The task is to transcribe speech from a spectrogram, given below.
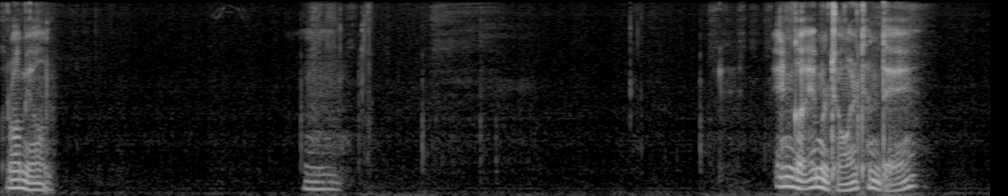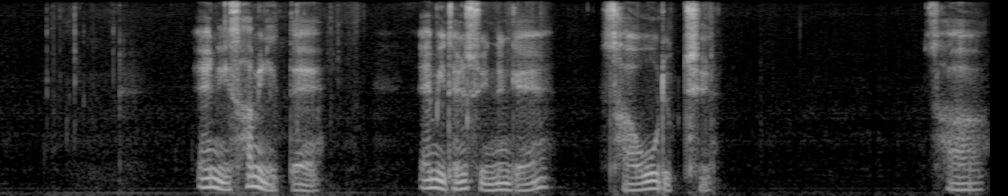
그러면 음, n과 m을 정할 텐데 n이 3일 때 m이 될 수 있는 게 4, 5, 6, 7 4,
